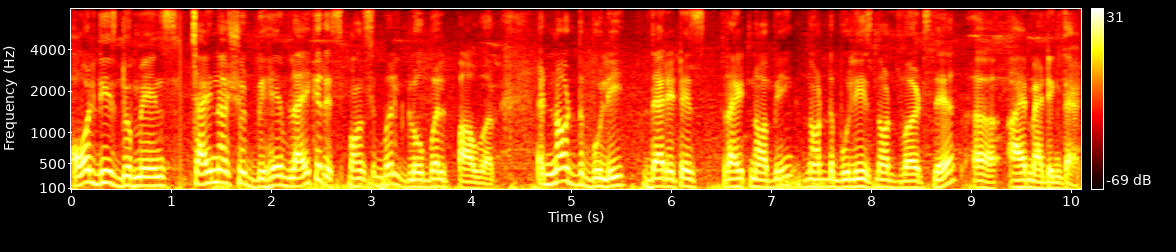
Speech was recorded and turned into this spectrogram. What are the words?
all these domains, China should behave like a responsible global power and not the bully that it is right now being. Not the bully is not words there. Uh, I am adding that.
